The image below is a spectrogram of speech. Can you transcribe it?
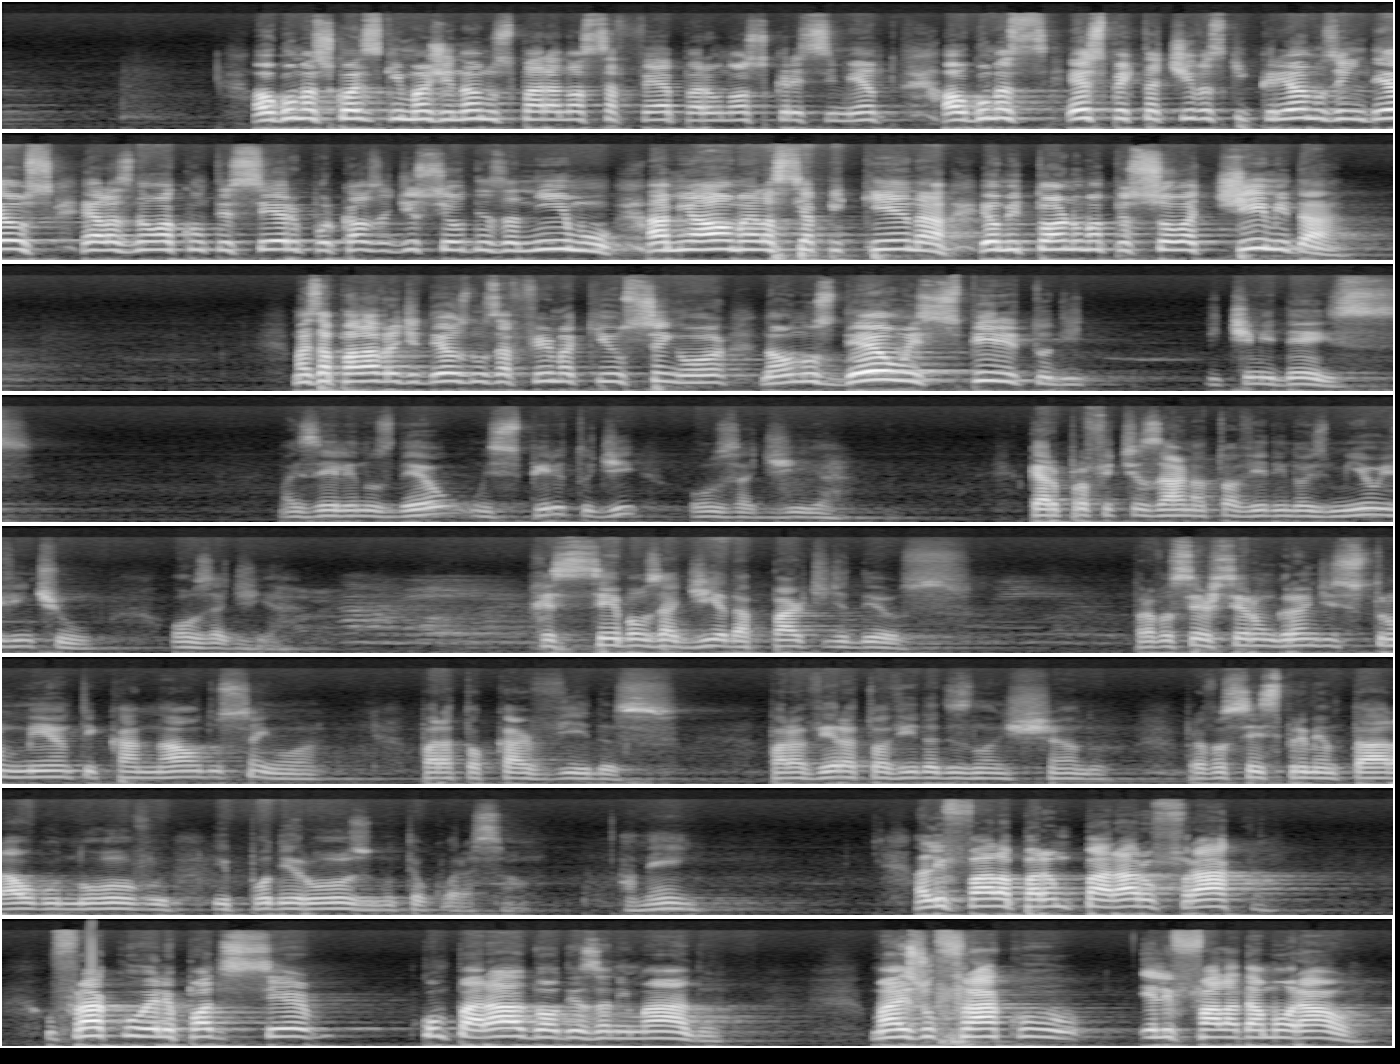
algumas coisas que imaginamos para a nossa fé, para o nosso crescimento, algumas expectativas que criamos em Deus, elas não aconteceram, por causa disso eu desanimo, a minha alma ela se apequena, eu me torno uma pessoa tímida. Mas a palavra de Deus nos afirma que o Senhor não nos deu um espírito de, de timidez, mas Ele nos deu um espírito de ousadia. Quero profetizar na tua vida em 2021 ousadia. Receba ousadia da parte de Deus, para você ser um grande instrumento e canal do Senhor para tocar vidas, para ver a tua vida deslanchando, para você experimentar algo novo e poderoso no teu coração. Amém? Ali fala para amparar o fraco, o fraco ele pode ser comparado ao desanimado, mas o fraco ele fala da moral.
